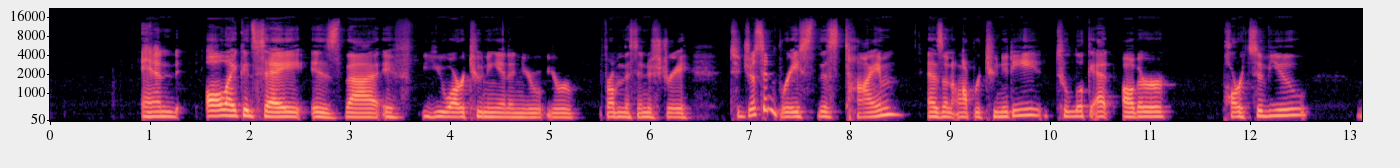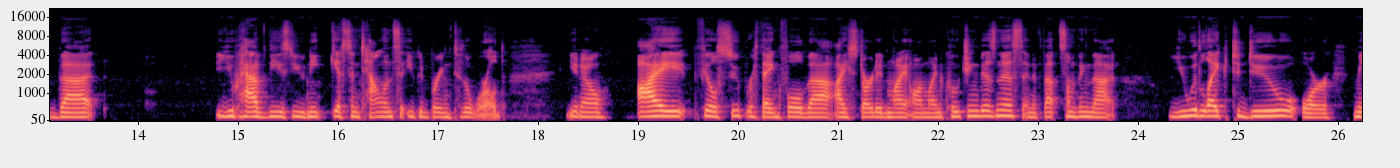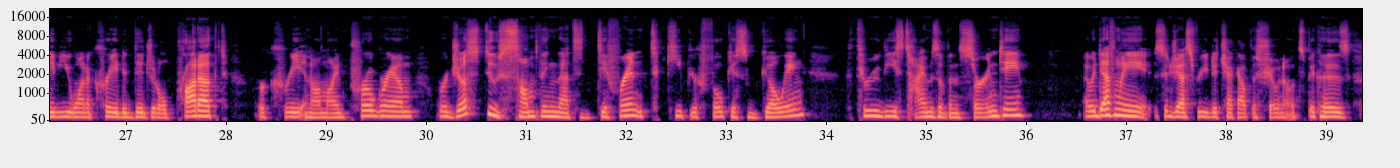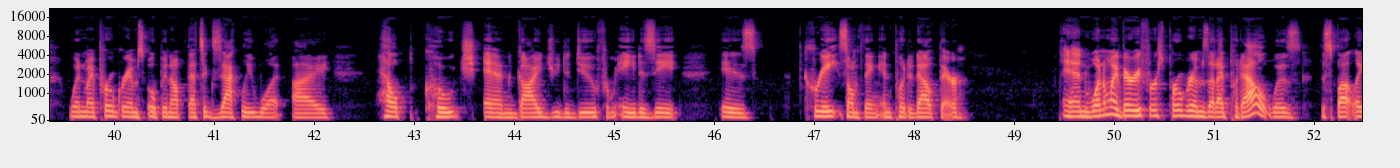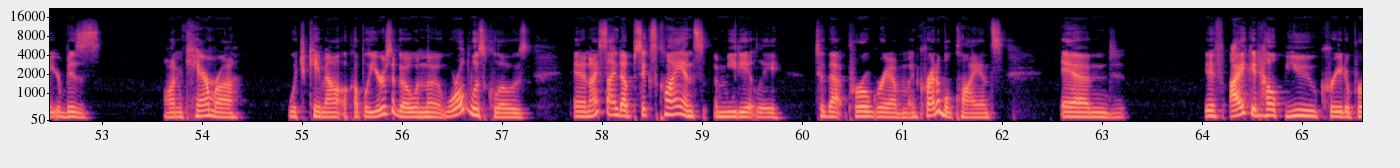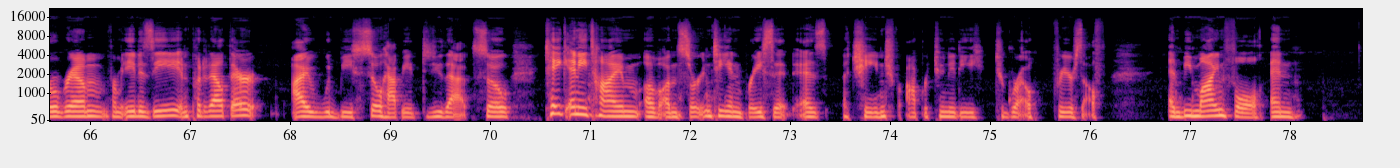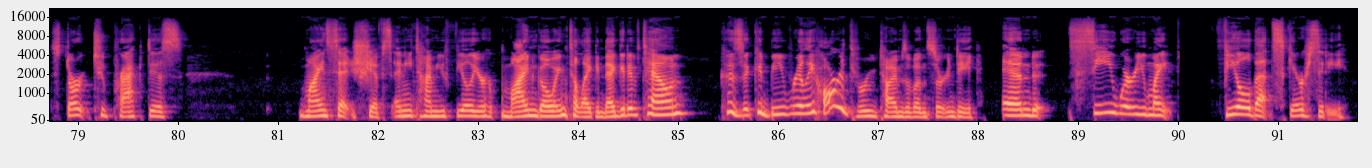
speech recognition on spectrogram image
And all I could say is that if you are tuning in and you're you're from this industry, to just embrace this time as an opportunity to look at other parts of you that you have these unique gifts and talents that you could bring to the world. You know, I feel super thankful that I started my online coaching business. And if that's something that you would like to do, or maybe you want to create a digital product or create an online program, or just do something that's different to keep your focus going through these times of uncertainty, I would definitely suggest for you to check out the show notes because when my programs open up, that's exactly what I help coach and guide you to do from A to Z is create something and put it out there. And one of my very first programs that I put out was the Spotlight Your Biz on camera, which came out a couple years ago when the world was closed. And I signed up six clients immediately to that program, incredible clients. And if I could help you create a program from A to Z and put it out there, I would be so happy to do that. So take any time of uncertainty, embrace it as a change for opportunity to grow for yourself and be mindful and start to practice mindset shifts anytime you feel your mind going to like negative town because it could be really hard through times of uncertainty and see where you might feel that scarcity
